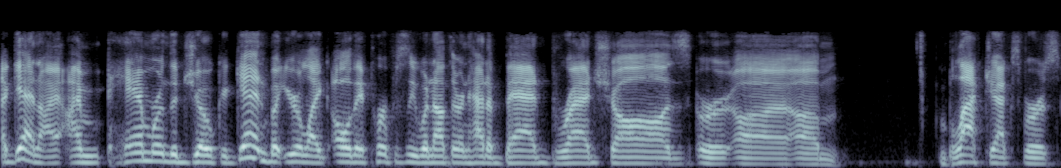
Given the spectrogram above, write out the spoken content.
again, I, I'm hammering the joke again, but you're like, oh, they purposely went out there and had a bad Bradshaw's or uh, um, Blackjacks versus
